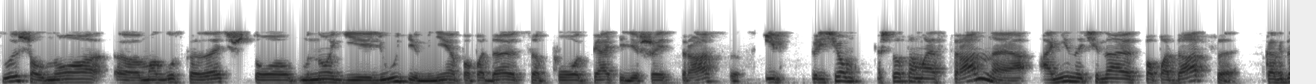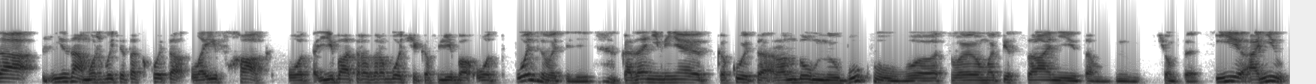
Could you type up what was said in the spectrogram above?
слышал, но э, могу сказать, что многие люди мне попадаются по 5 или 6 раз. И причем, что самое странное, они начинают попадаться, когда, не знаю, может быть, это какой-то лайфхак от, либо от разработчиков, либо от пользователей, когда они меняют какую-то рандомную букву в своем описании, там, в чем-то. И они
